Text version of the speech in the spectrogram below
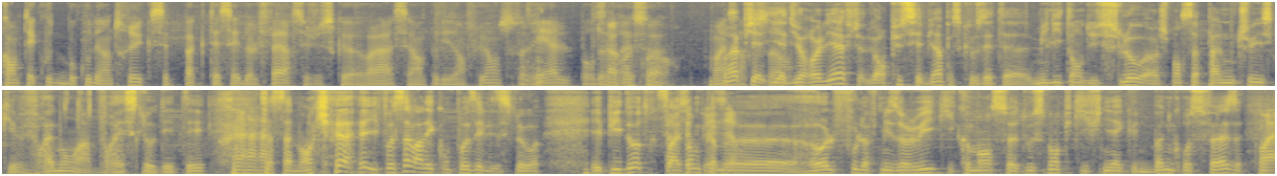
quand t'écoutes beaucoup d'un truc, c'est pas que t'essayes de le faire, c'est juste que, voilà, c'est un peu des influences réelles pour de ça vrai. Ressort. Ouais, puis il y, a du relief. En plus, c'est bien parce que vous êtes euh, militant du slow. Hein. Je pense à Palm Trees, qui est vraiment un vrai slow d'été. ça, ça manque. il faut savoir les composer, les slow. Hein. Et puis d'autres, par exemple, comme euh, Hall Full of Misery, qui commence doucement puis qui finit avec une bonne grosse fuzz. Ouais.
